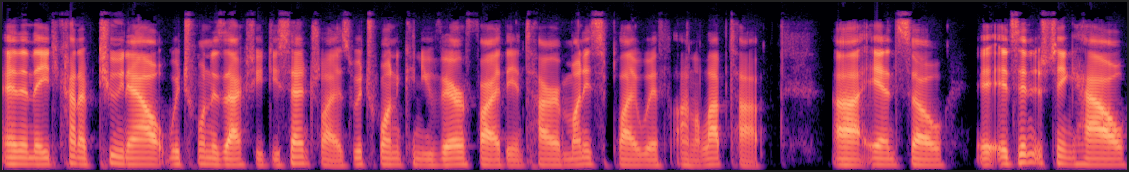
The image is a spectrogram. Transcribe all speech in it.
And then they kind of tune out which one is actually decentralized. Which one can you verify the entire money supply with on a laptop? Uh, and so it's interesting how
